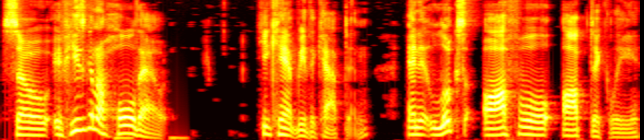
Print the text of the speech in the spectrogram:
So if he's going to hold out, he can't be the captain. And it looks awful optically,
